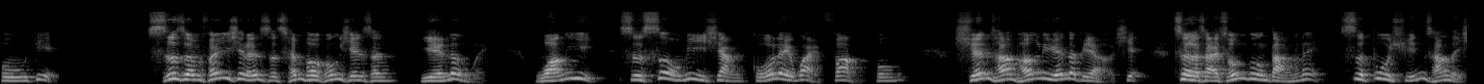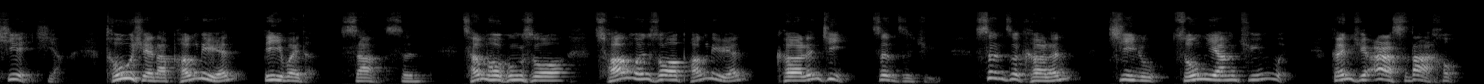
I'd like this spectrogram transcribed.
铺垫。时政分析人士陈破空先生也认为，王毅是受命向国内外放风，宣传彭丽媛的表现，这在中共党内是不寻常的现象，凸显了彭丽媛地位的上升。陈破空说，传闻说彭丽媛可能进政治局。甚至可能进入中央军委。根据二十大后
